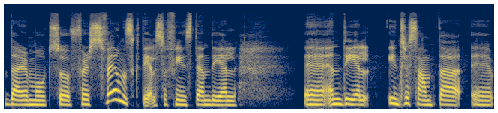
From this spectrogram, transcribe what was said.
däremot så för svensk del så finns det en del, eh, en del intressanta eh,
